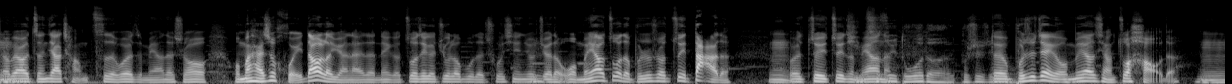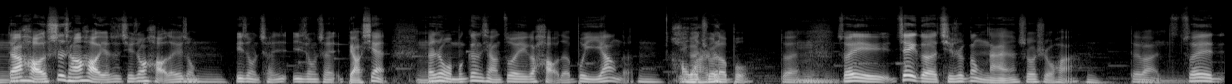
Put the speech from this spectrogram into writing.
要不要增加场次或者怎么样的时候，我们还是回到了原来的那个做这个俱乐部的初心，就觉得我们要做的不是说最大的。嗯，或者最最怎么样的？最多的不是对，不是这个，我们要想做好的，嗯，当然好市场好也是其中好的一种一种成一种成表现，但是我们更想做一个好的不一样的，嗯，一个俱乐部，对，所以这个其实更难，说实话，嗯，对吧？所以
